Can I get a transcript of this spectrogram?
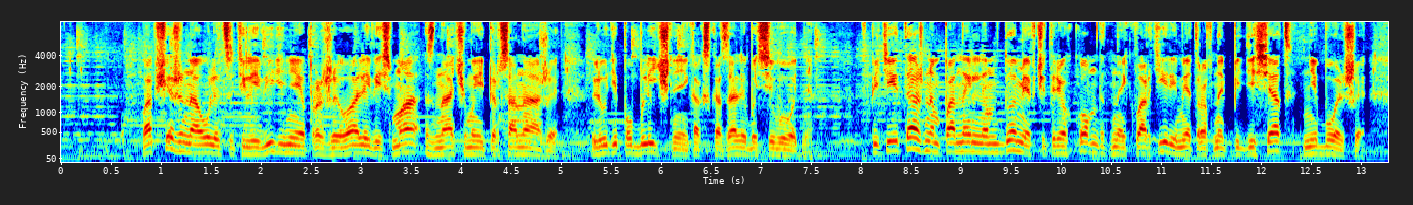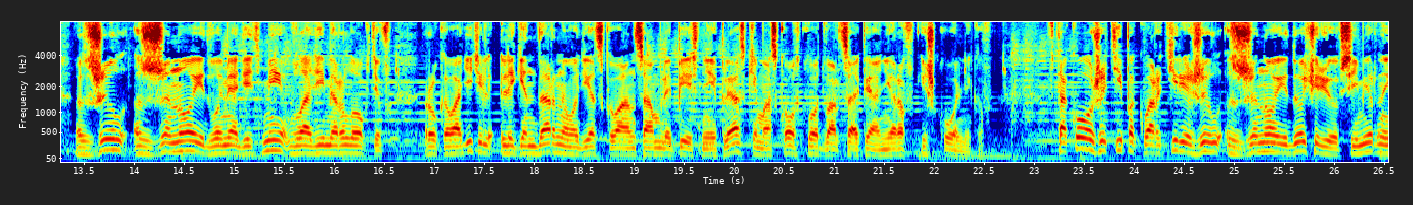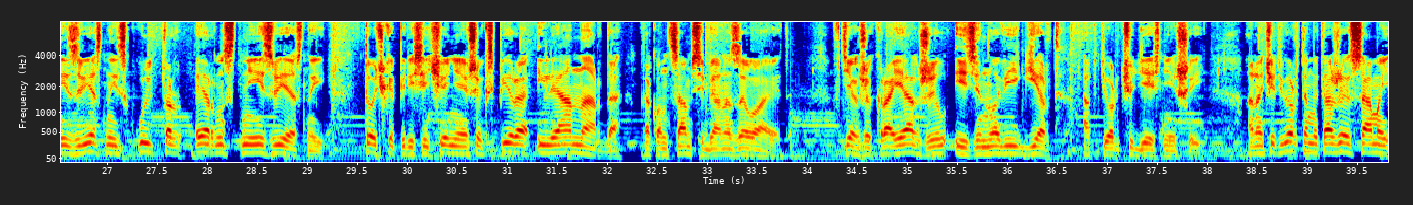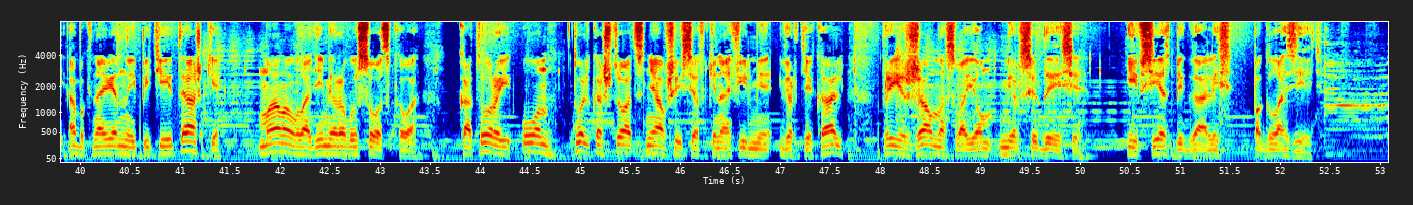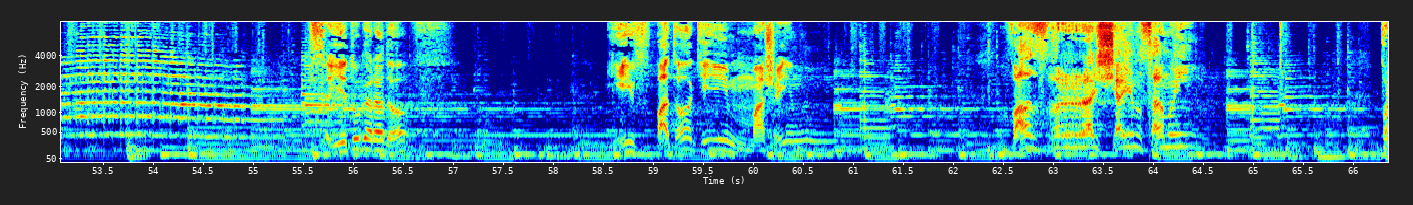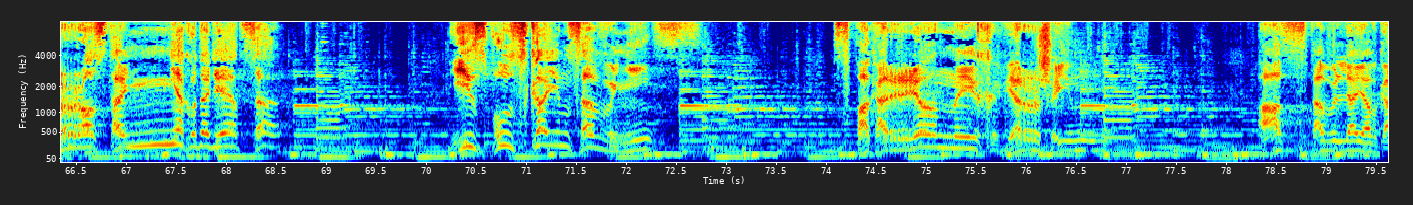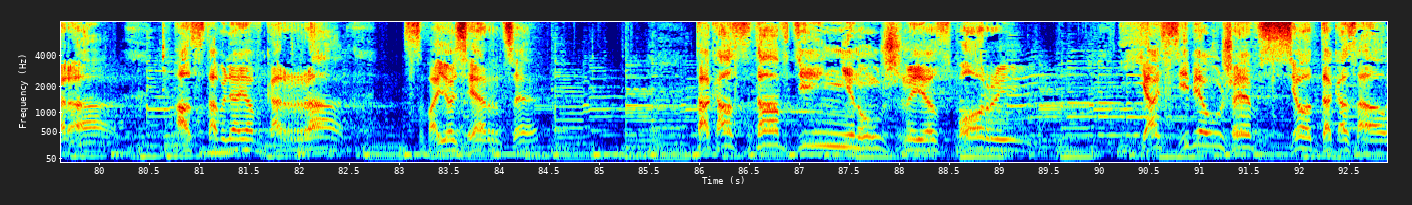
Вообще же на улице телевидения проживали весьма значимые персонажи, люди публичные, как сказали бы сегодня – в пятиэтажном панельном доме в четырехкомнатной квартире метров на 50, не больше, жил с женой и двумя детьми Владимир Локтев, руководитель легендарного детского ансамбля песни и пляски Московского дворца пионеров и школьников. В такого же типа квартире жил с женой и дочерью всемирно известный скульптор Эрнст Неизвестный, точка пересечения Шекспира и Леонардо, как он сам себя называет. В тех же краях жил и Зиновий Герт, актер чудеснейший. А на четвертом этаже самой обыкновенной пятиэтажки мама Владимира Высоцкого, которой он, только что отснявшийся в кинофильме «Вертикаль», приезжал на своем «Мерседесе». И все сбегались поглазеть. Суету городов И в потоке машин. Возвращаемся мы. Просто некуда деться. И спускаемся вниз С покоренных вершин Оставляя в горах Оставляя в горах Свое сердце так оставьте ненужные споры. Я себе уже все доказал.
